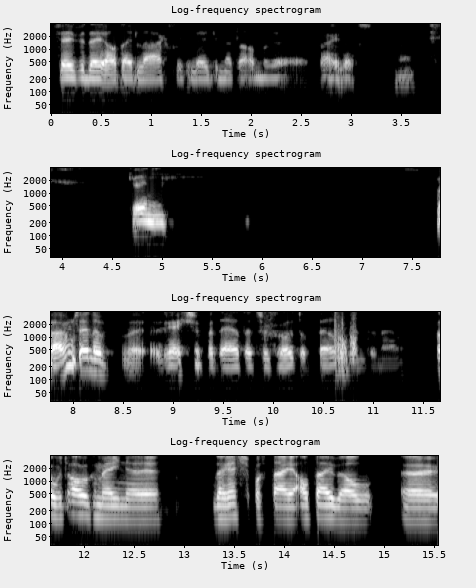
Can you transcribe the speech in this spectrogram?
VVD altijd laag vergeleken met de andere pijlers. Maar, ik weet niet. Waarom zijn er eh, rechtse partijen altijd zo groot op Peil.nl? Over het algemeen eh, de rechtse partijen altijd wel eh,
